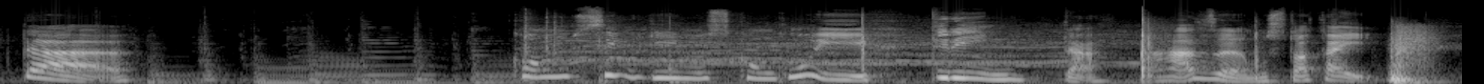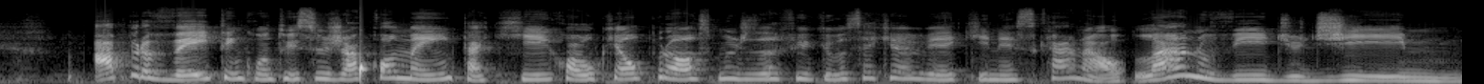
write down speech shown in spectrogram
30. Conseguimos concluir. 30. Arrasamos. Toca aí. Aproveita, enquanto isso, já comenta aqui qual que é o próximo desafio que você quer ver aqui nesse canal. Lá no vídeo de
